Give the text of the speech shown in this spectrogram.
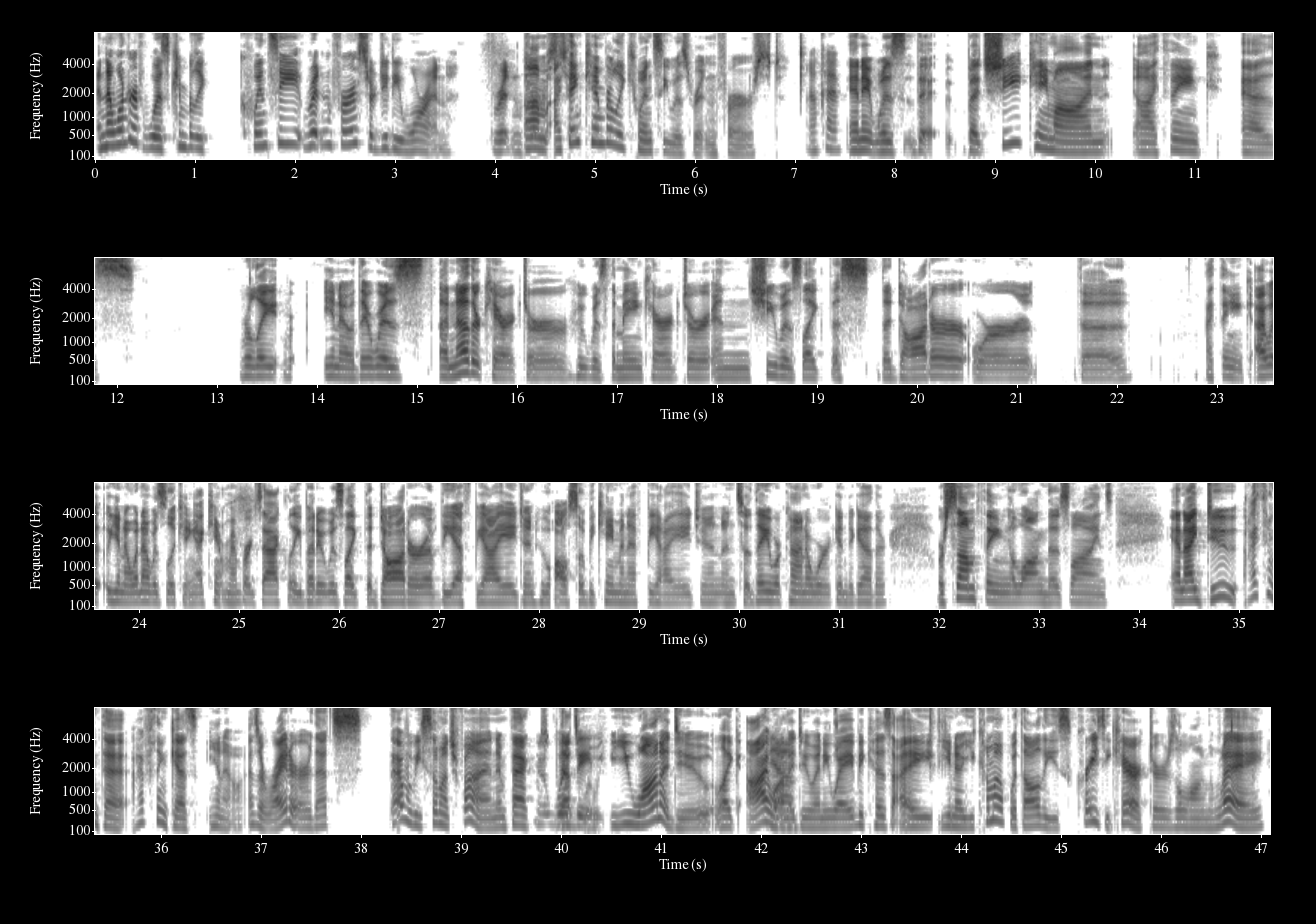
and I wonder if was Kimberly Quincy written first or Dee Dee Warren written first? Um, I think Kimberly Quincy was written first, Okay. and it was the but she came on, I think, as relate. You know, there was another character who was the main character, and she was like this the daughter or the. I think I you know, when I was looking, I can't remember exactly, but it was like the daughter of the FBI agent who also became an FBI agent, and so they were kind of working together, or something along those lines and i do i think that i think as you know as a writer that's that would be so much fun. In fact that's be. what you want to do like i want to do anyway because i you know you come up with all these crazy characters along the way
